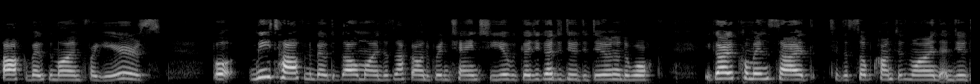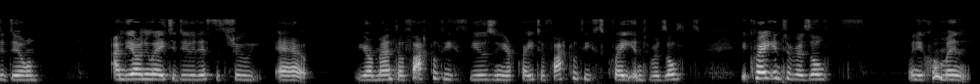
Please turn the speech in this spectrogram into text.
talk about the mind for years. But me talking about the go mind is not going to bring change to you because you got to do the doing of the work. You got to come inside to the subconscious mind and do the doing. And the only way to do this is through uh, your mental faculties, using your creative faculties create into results. You create into results when you come in,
